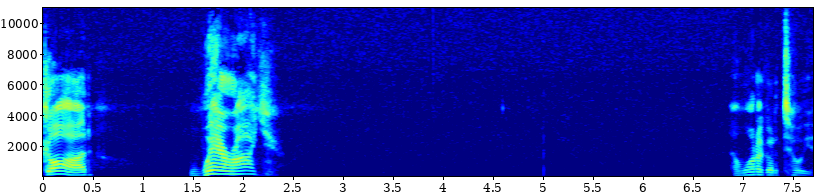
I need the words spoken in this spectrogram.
God, where are you? And what I got to tell you,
